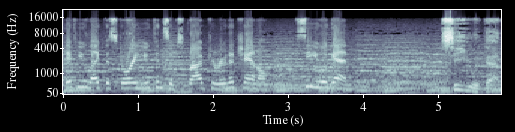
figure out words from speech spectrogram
If you like the story you can subscribe Taruna channel. See you again. See you again.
